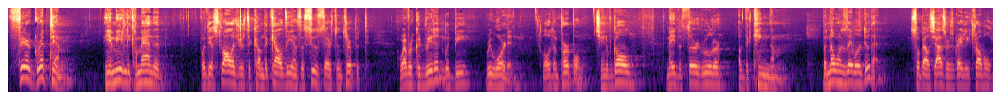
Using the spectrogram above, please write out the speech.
Fear gripped him. He immediately commanded for the astrologers to come, the Chaldeans, the soothsayers to interpret. Whoever could read it would be rewarded clothed in purple, chain of gold, made the third ruler of the kingdom. But no one was able to do that. So Belshazzar is greatly troubled,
